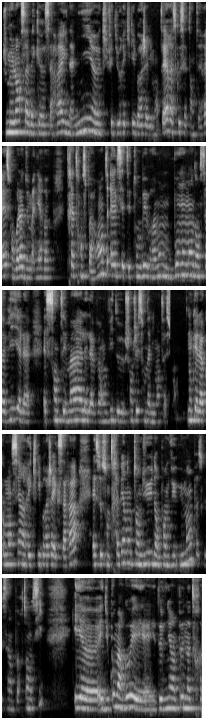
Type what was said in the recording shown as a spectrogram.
je me lance avec Sarah, une amie qui fait du rééquilibrage alimentaire. Est-ce que ça t'intéresse? Enfin voilà, de manière très transparente. Elle, s'était tombée vraiment au bon moment dans sa vie. Elle, se sentait mal, elle avait envie de changer son alimentation. Donc elle a commencé un rééquilibrage avec Sarah. Elles se sont très bien entendues d'un point de vue humain parce que c'est important aussi. Et, du coup, Margot est, devenue un peu notre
